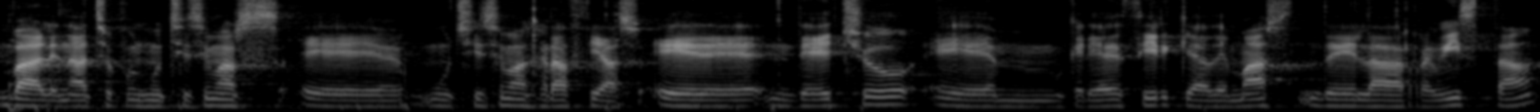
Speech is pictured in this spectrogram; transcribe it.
Vale, Nacho, pues muchísimas, eh, muchísimas gracias. Eh, de hecho, em, quería decir que además de la revista,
